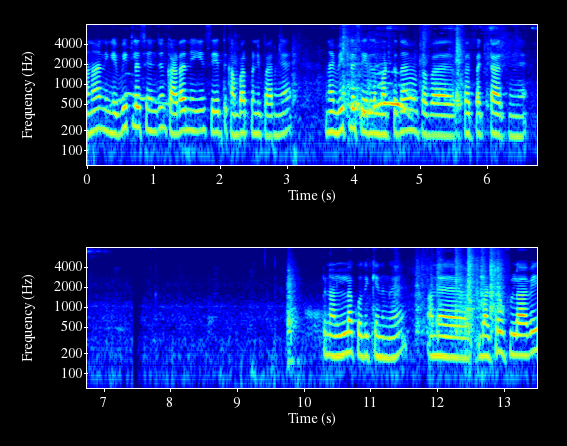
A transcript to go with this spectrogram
ஆனால் நீங்கள் வீட்டில் செஞ்சும் கடை நெய்யும் சேர்த்து கம்பேர் பண்ணி பாருங்கள் ஆனால் வீட்டில் செய்கிறது மட்டும்தான் இப்போ பர்ஃபெக்டாக இருக்குங்க. இப்போ நல்லா கொதிக்கணுங்க. அந்த பட்டர் ஃபுல்லாகவே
